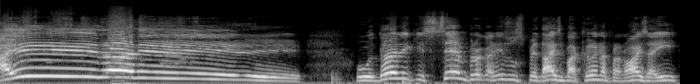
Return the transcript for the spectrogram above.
Aí, Dani! O Dani que sempre organiza uns pedais bacana pra nós aí.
